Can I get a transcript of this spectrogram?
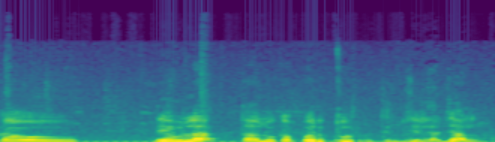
गाव देवला तालुका परतूर जिल्हा जालना.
